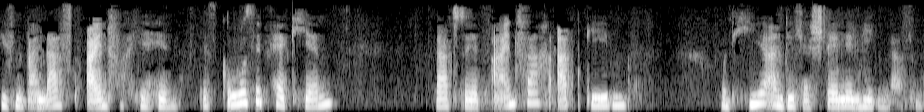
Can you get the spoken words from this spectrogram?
diesen Ballast einfach hier hin. Das große Päckchen darfst du jetzt einfach abgeben und hier an dieser Stelle liegen lassen.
